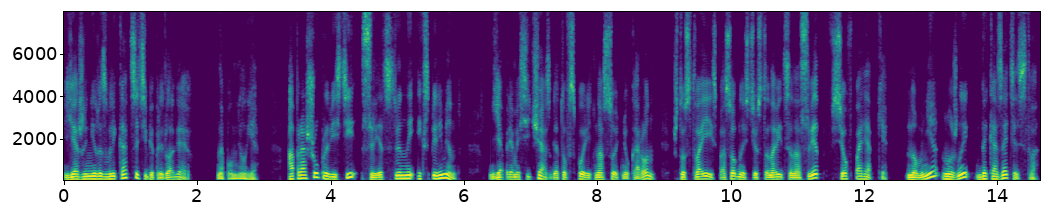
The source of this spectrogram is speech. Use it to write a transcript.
я же не развлекаться тебе предлагаю», — напомнил я, «а прошу провести следственный эксперимент. Я прямо сейчас готов спорить на сотню корон, что с твоей способностью становиться на свет все в порядке, но мне нужны доказательства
